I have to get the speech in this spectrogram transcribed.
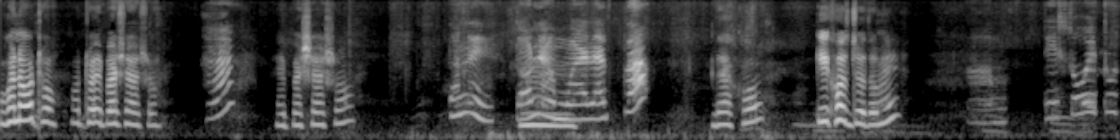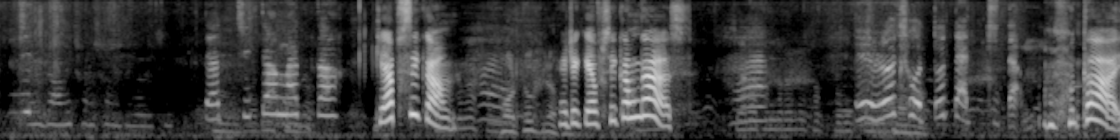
ওখানে ওঠো ওঠো এই পাশে আসো। হ্যাঁ? এই পাশে আসো। দেখো কি খুঁজছো তুমি? ক্যাপসিকাম? এটা ক্যাপসিকাম গাছ? এরও তাই?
